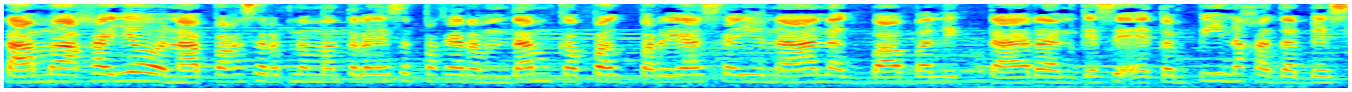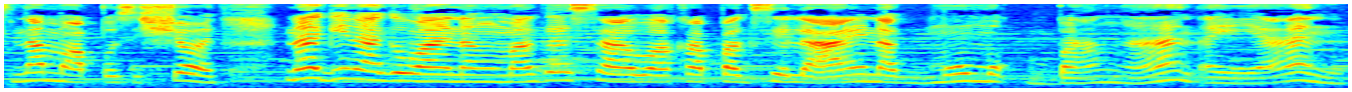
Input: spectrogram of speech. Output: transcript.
tama kayo. Napakasarap naman talaga sa pakiramdam kapag parehas kayo na nagbabaliktaran kasi itong pinaka the best na mga posisyon na ginagawa ng mag-asawa kapag sila ay nagmumukbangan. Ayan.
